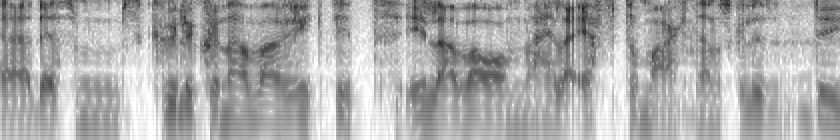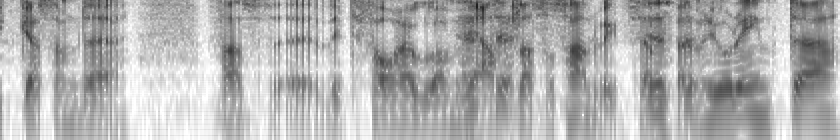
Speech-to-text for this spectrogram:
eh, det som skulle kunna vara riktigt illa var om hela eftermarknaden skulle dyka som det fanns eh, lite farhågor om i. Atlas och Sandvik till exempel. Men det gjorde inte.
